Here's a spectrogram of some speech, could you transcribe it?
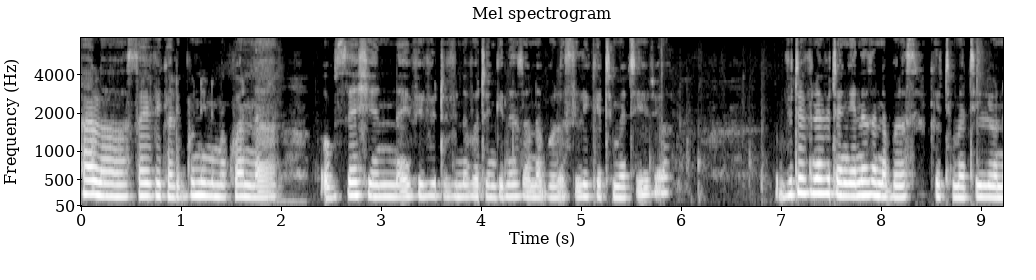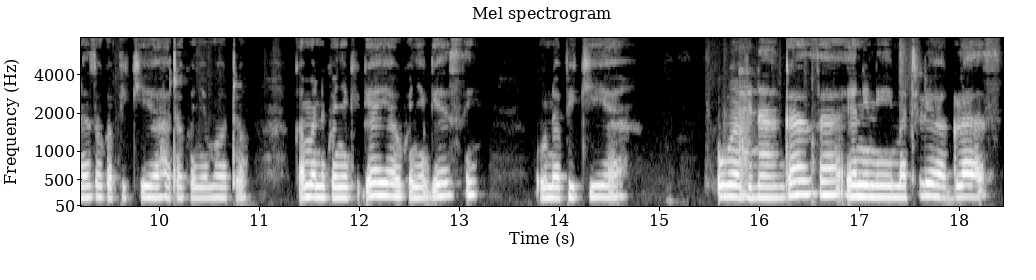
Halo, sasa hivi karibuni nimekuwa na obsession na hivi vitu vinavyotengenezwa na borosilicate material. Vitu vinavyotengenezwa na borosilicate material unaweza ukapikia hata kwenye moto. Kama ni kwenye kigai au kwenye gesi, unapikia. Huwa vinaangaza, yaani ni material ya glass,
